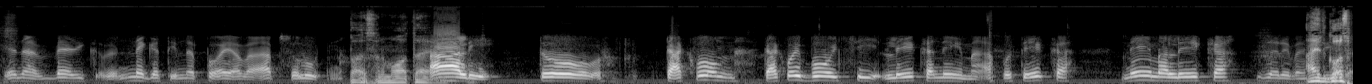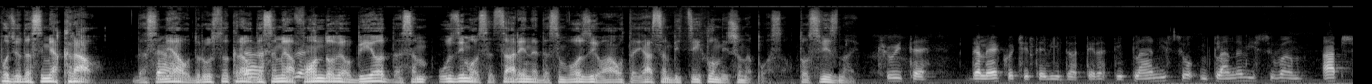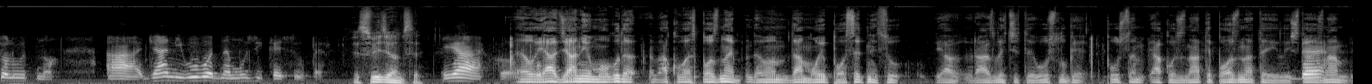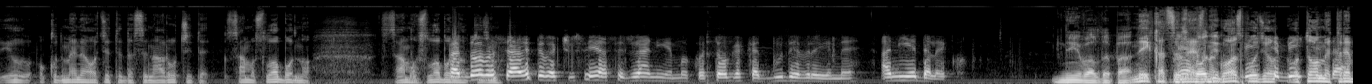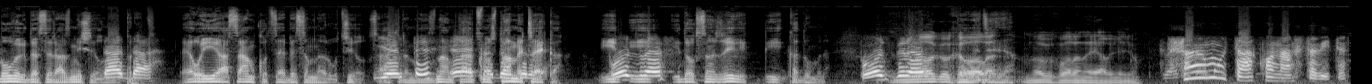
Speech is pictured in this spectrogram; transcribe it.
jedna velika negativna pojava, apsolutno. Pa sramota je. Ali to takvom, takvoj boljci leka nema, apoteka nema leka za revanšizam. Ajde gospođo da sam ja krao. Da sam Da. ja u društvo krao, da, Da, sam ja da. fondove obio, da sam uzimao sa carine, da sam vozio auta, ja sam biciklom išao na posao. To svi znaju. Čujte, daleko ćete vi doterati. Plani su, planovi su vam apsolutno. A Đani, uvodna muzika je super. Sviđa vam se? Jako. Evo ja Đaniju mogu da, ako vas poznajem, da vam dam moju posetnicu, ja različite usluge puštam, ako znate, poznate ili šta Da. znam, ili kod mene hoćete da se naručite, samo slobodno, samo slobodno. Pa dobro, kažem. savjetovat ću se ja sa Đanijem oko toga kad bude vreme. A nije daleko. Nije valjda pa... Nikad se ne zna, Gospodin- gospođo, Biće, o biće, tome da. treba uvek da se razmišlja Da, unapred. da. Evo i ja sam kod sebe sam naručio sahranu, znam E, tačno pa šta me dobro. čeka. I, i. I dok sam živi i kad umre. Pozdrav. Mnogo hvala, Doviđenja. mnogo hvala na javljanju. Samo tako nastavite.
